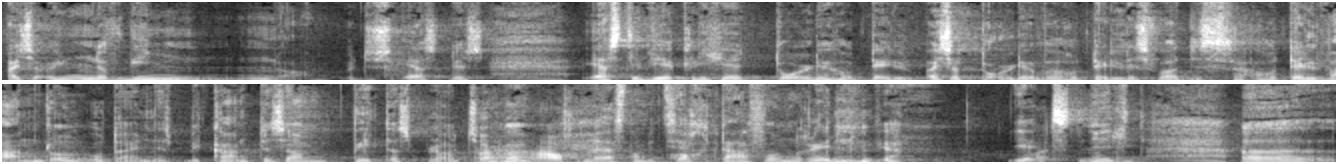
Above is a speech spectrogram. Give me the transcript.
also in Wien, das erste, das erste wirkliche tolle Hotel, also tolle Hotel, das war das Hotel Wandel oder eines bekanntes am Petersplatz. Aha, auch im ersten Bezirk? Auch davon reden wir jetzt nicht. Äh,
